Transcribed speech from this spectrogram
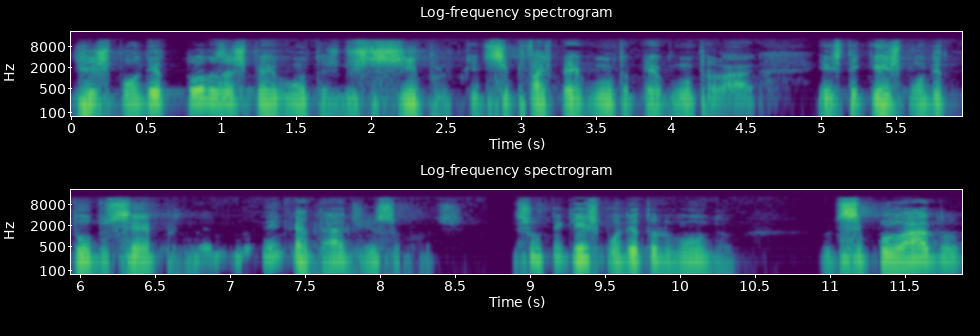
de responder todas as perguntas dos discípulos, porque o discípulo faz pergunta, pergunta lá, e a gente tem que responder tudo sempre. Não é nem verdade isso, irmãos. Gente não tem que responder todo mundo. O discipulado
